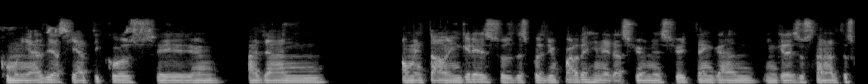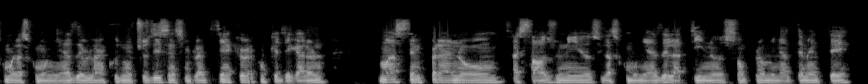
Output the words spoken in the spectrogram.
comunidades de asiáticos eh, hayan aumentado ingresos después de un par de generaciones y hoy tengan ingresos tan altos como las comunidades de blancos, muchos dicen simplemente tiene que ver con que llegaron más temprano a Estados Unidos y las comunidades de latinos son predominantemente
